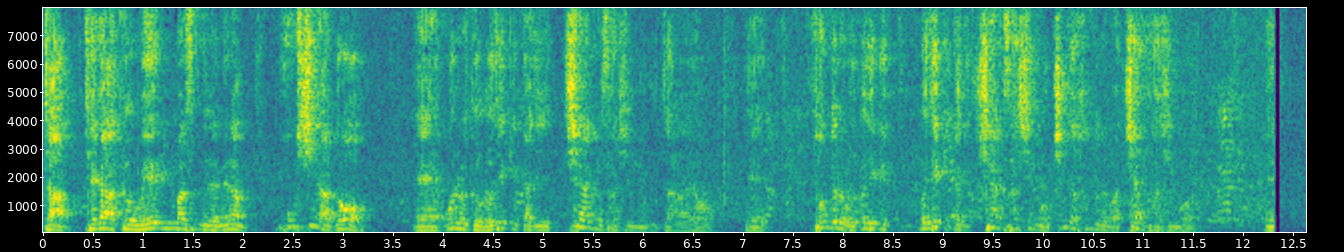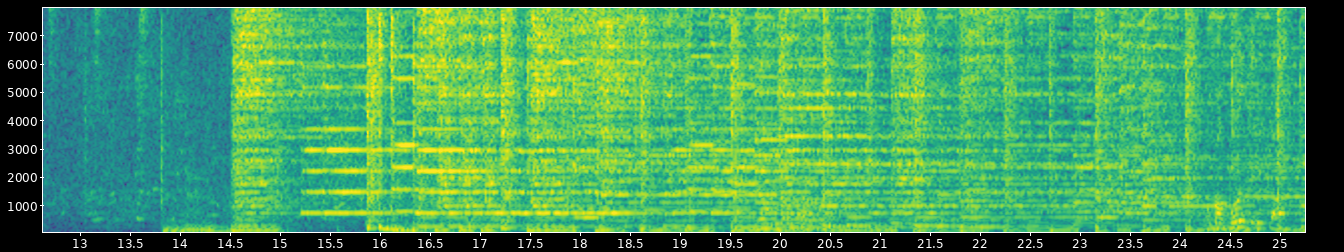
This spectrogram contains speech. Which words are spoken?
자, 제가 그 왜 이 말씀 드리냐면은, 혹시라도, 예, 오늘 그 어저께까지 치약을 사신 분 있잖아요. 예, 손들어봐. 어저께, 어저께까지 치약 사신 분, 진짜 손들어봐. 치약 사신 분. 엄마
